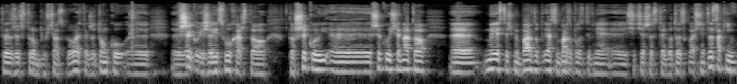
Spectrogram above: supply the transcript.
to jest rzecz, którą bym chciał spróbować. Także Tomku, e, szykuj jeżeli słuchasz, to, to szykuj, e, szykuj się na to. E, my jesteśmy bardzo, ja jestem bardzo pozytywnie e, się cieszę z tego. To jest właśnie, to jest taki,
